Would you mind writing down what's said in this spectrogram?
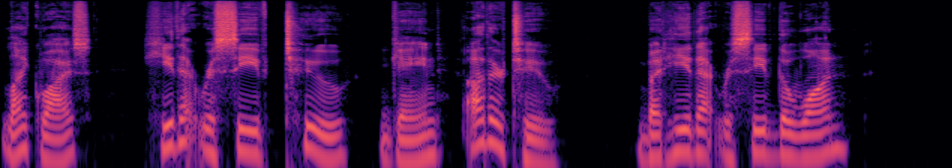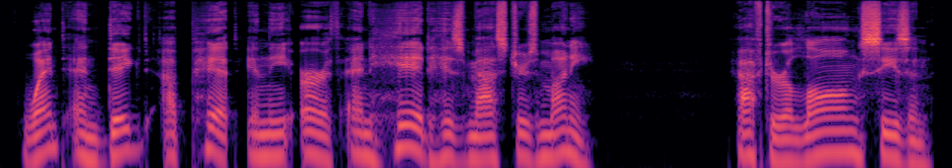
Likewise, he that received two gained other two, but he that received the one went and digged a pit in the earth and hid his master's money. After a long season,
